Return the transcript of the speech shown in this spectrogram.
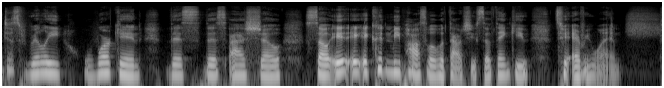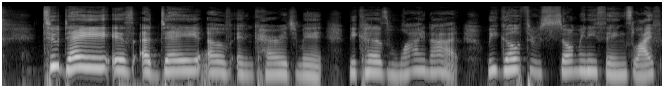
just really working this this uh, show. So it, it, it couldn't be possible without you. So thank you to everyone. Today is a day of encouragement because why not? We go through so many things. Life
